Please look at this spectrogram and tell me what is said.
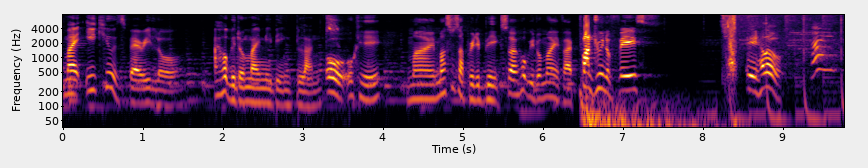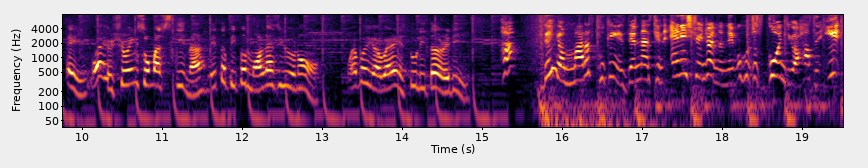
My EQ is very low. I hope you don't mind me being blunt. Oh, okay. My muscles are pretty big, so I hope you don't mind if I punch you in the face. Hey, hello. Hi. Hey, why are you showing so much skin? Huh? Later people molest you, you know. Whatever you are wearing is too little already. Huh? Then your mother's cooking is damn nice. Can any stranger in the neighborhood just go into your house and eat?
